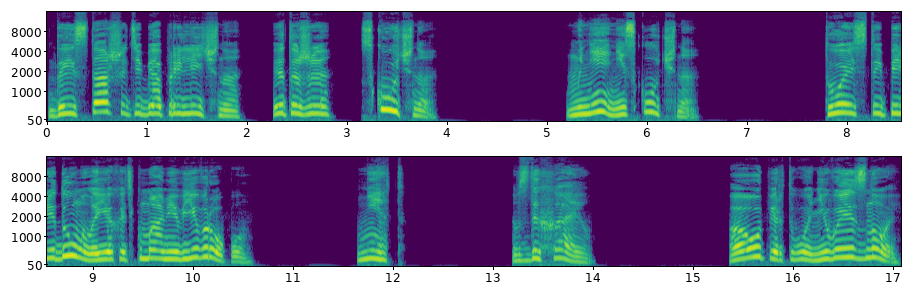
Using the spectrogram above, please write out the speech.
Да и старше тебя прилично. Это же скучно. Мне не скучно. То есть ты передумала ехать к маме в Европу? Нет. Вздыхаю. А опер твой не выездной.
